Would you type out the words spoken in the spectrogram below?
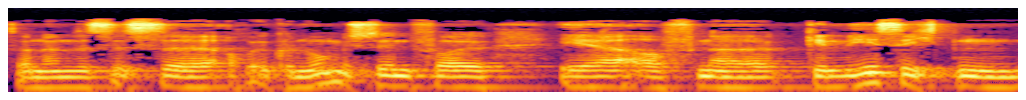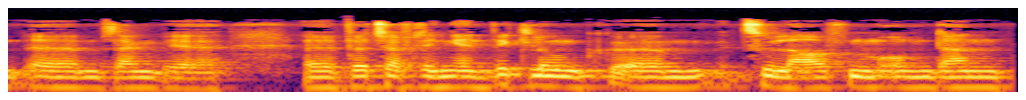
sondern es ist äh, auch ökonomisch sinnvoll, eher auf einer gemäßigten, äh, sagen wir, äh, wirtschaftlichen Entwicklung ähm, zu laufen, um dann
